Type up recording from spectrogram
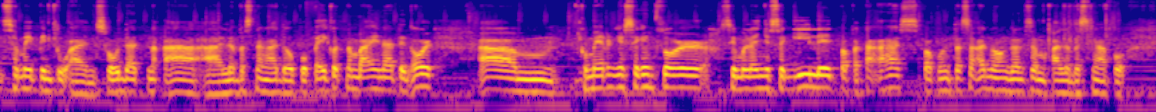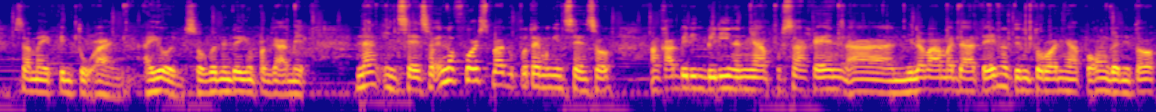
sa may pintuan. So that nakalabas na nga daw po. Paikot ng bahay natin or um, kung meron yung second floor simulan nyo sa gilid papataas papunta sa ano hanggang sa makalabas nga po sa may pintuan. Ayun. So ganun daw yung paggamit ng insenso and of course bago po tayo mag insenso ang kabilin-bilinan nga po sa akin uh, nila mama dati nung tinuturuan nga po kung ganito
